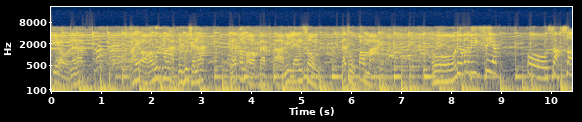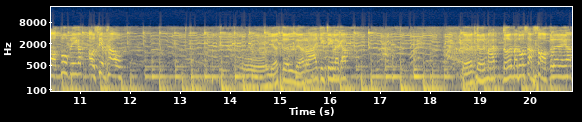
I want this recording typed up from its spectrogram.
เกี่ยวนะครับใครออกอาวุธมากคือผู้ชนะ และต้องออกแบบอ่ามีแรงส่งและถูกเป้าหมาย โอ้เหนือปัตตภีเสียบ โอ้สับศอกลูกนี้ครับเอาเสียบเข่าโอ้เหลือเกินเหลือร้ายจริงๆแล้วครับ เดินเดินมาเดินมาโดนสับศอกกันเลยนะครับ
